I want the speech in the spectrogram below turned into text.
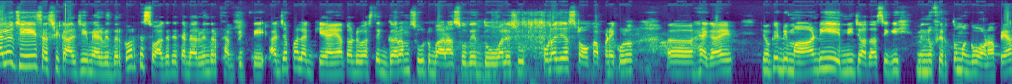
ਹੈਲੋ ਜੀ, ਸਤਿ ਸ਼੍ਰੀ ਅਕਾਲ ਜੀ, ਮੈਂ ਅਰਵਿੰਦਰ ਕੌਰ ਤੇ ਸਵਾਗਤ ਹੈ ਤੁਹਾਡਾ ਅਰਵਿੰਦਰ ਫੈਬਰਿਕ ਤੇ। ਅੱਜ ਆਪਾਂ ਲੱਗ ਕੇ ਆਏ ਆ ਤੁਹਾਡੇ ਵਾਸਤੇ ਗਰਮ ਸੂਟ 1200 ਦੇ ਦੋ ਵਾਲੇ ਸੂਟ। ਥੋੜਾ ਜਿਹਾ ਸਟਾਕ ਆਪਣੇ ਕੋਲ ਹੈਗਾ ਏ, ਕਿਉਂਕਿ ਡਿਮਾਂਡ ਹੀ ਇੰਨੀ ਜ਼ਿਆਦਾ ਸੀਗੀ, ਮੈਨੂੰ ਫਿਰ ਤੋਂ ਮੰਗਵਾਉਣਾ ਪਿਆ।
